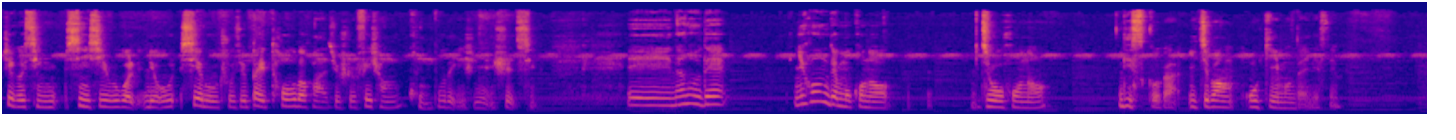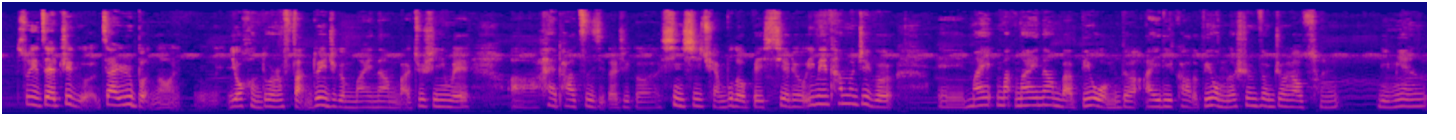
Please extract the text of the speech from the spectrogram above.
这个信信息如果流泄露出去、被偷的话，就是非常恐怖的一件事情。诶，なので日本でもこの情報のリスクが一番大きい問題ですね。所以在这个在日本呢，有很多人反对这个 My Number，就是因为啊害怕自己的这个信息全部都被泄露，因为他们这个。诶，my my my number 比我们的 ID card，比我们的身份证要存里面，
